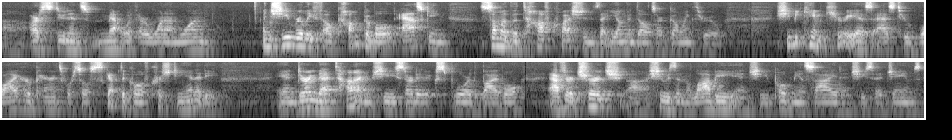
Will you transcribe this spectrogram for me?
uh, our students met with her one on one, and she really felt comfortable asking some of the tough questions that young adults are going through. She became curious as to why her parents were so skeptical of Christianity. And during that time, she started to explore the Bible. After church, uh, she was in the lobby and she pulled me aside and she said, James,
